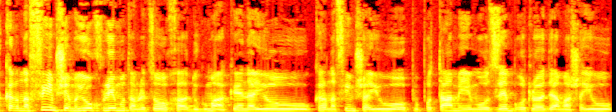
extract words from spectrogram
הקרנפים שהם היו אוכלים אותם לצורך הדוגמה, כן, היו קרנפים שהיו פיפוטמים או זברות, לא יודע מה, שהיו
